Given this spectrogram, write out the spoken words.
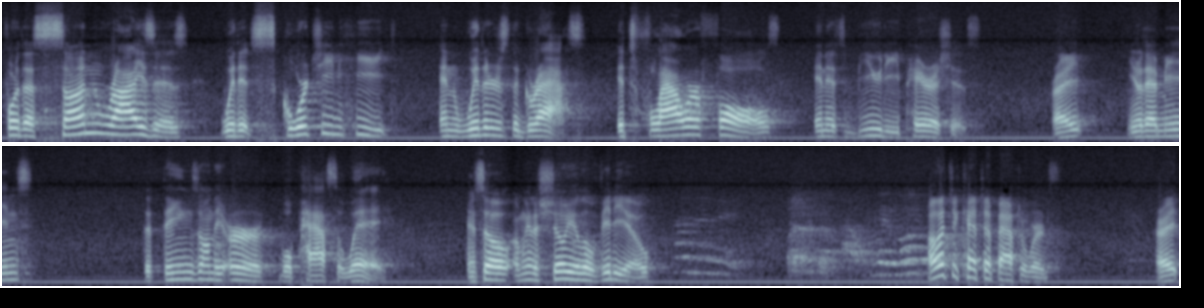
For the sun rises with its scorching heat and withers the grass. Its flower falls and its beauty perishes. Right? You know what that means? The things on the earth will pass away. And so I'm going to show you a little video. I'll let you catch up afterwards. All right,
